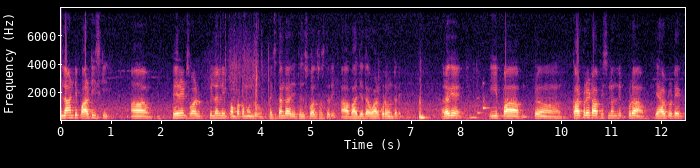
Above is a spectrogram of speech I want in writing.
ఇలాంటి పార్టీస్కి పేరెంట్స్ వాళ్ళ పిల్లల్ని పంపక ముందు ఖచ్చితంగా అది తెలుసుకోవాల్సి వస్తుంది ఆ బాధ్యత వాళ్ళు కూడా ఉంటుంది. అలాగే ఈ పా కార్పొరేట్ ఆఫీస్ నుండి కూడా they have to take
